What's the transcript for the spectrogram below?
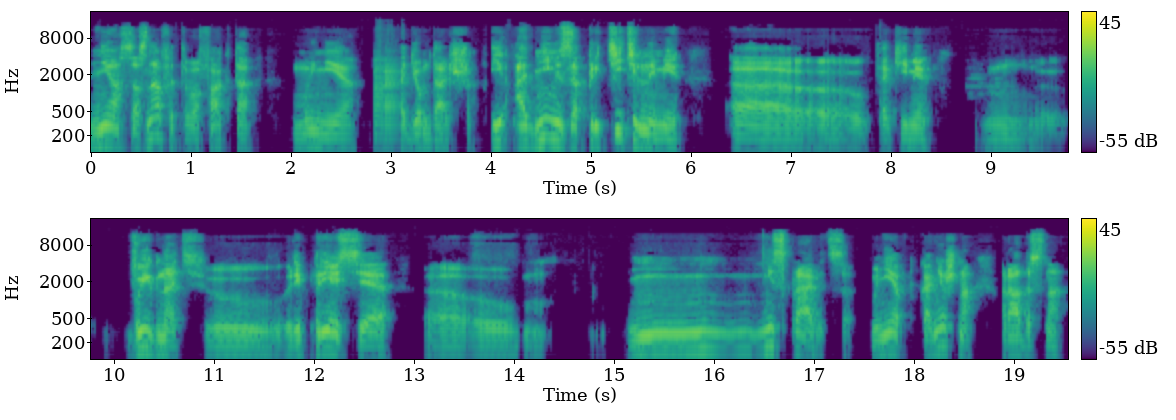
Не осознав этого факта, мы не пойдем дальше. И одними запретительными Э, такими выгнать, э, репрессия, э, не справиться. Мне, конечно, радостно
